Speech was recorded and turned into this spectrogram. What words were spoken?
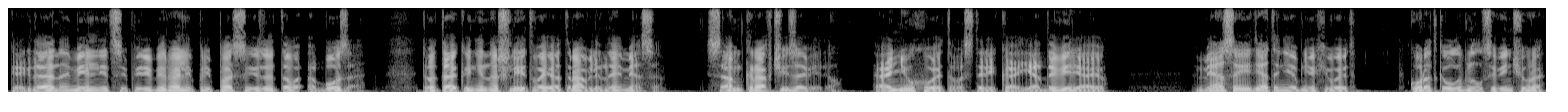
когда на мельнице перебирали припасы из этого обоза, то так и не нашли твое отравленное мясо. Сам Кравчий заверил. А нюху этого старика я доверяю. Мясо едят, а не обнюхивают. Коротко улыбнулся Венчура,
